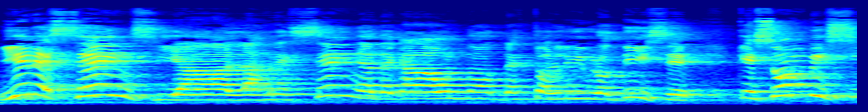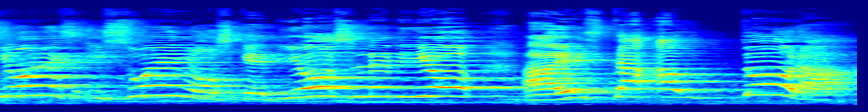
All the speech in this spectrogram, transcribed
Y en esencia, las reseñas de cada uno de estos libros dice que son visiones y sueños que Dios le dio a esta autora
